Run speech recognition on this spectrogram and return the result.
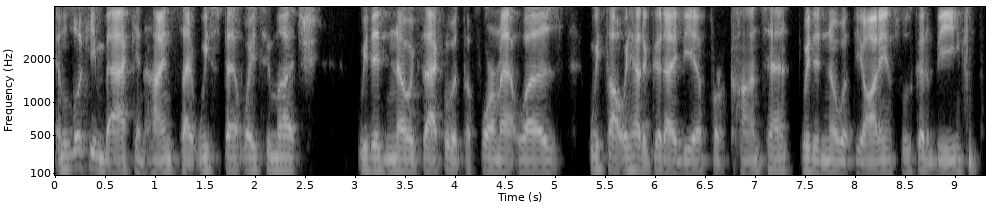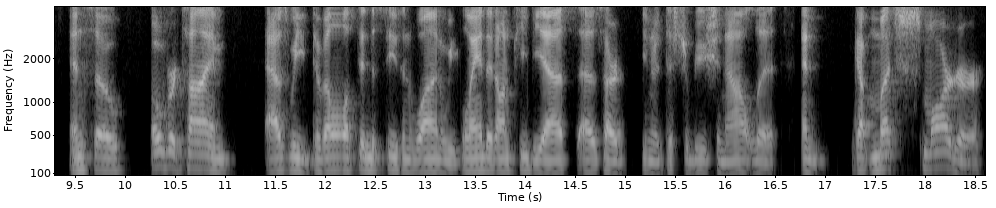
And looking back in hindsight, we spent way too much. We didn't know exactly what the format was. We thought we had a good idea for content. We didn't know what the audience was going to be. And so over time, as we developed into season one, we landed on PBS as our you know distribution outlet and got much smarter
